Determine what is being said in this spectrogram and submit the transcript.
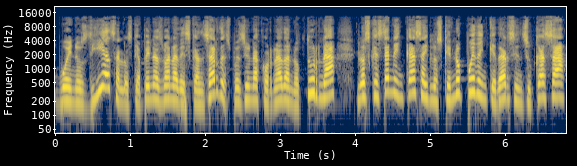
buenos días a los que apenas van a descansar después de una jornada nocturna, los que están en casa y los que no pueden quedarse en su casa.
